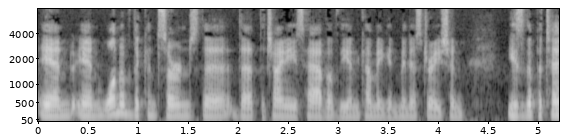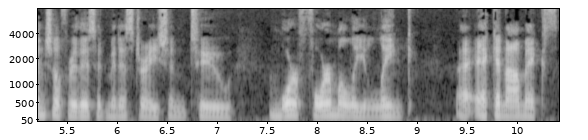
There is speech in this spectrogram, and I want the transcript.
And and one of the concerns that that the Chinese have of the incoming administration is the potential for this administration to more formally link economics,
